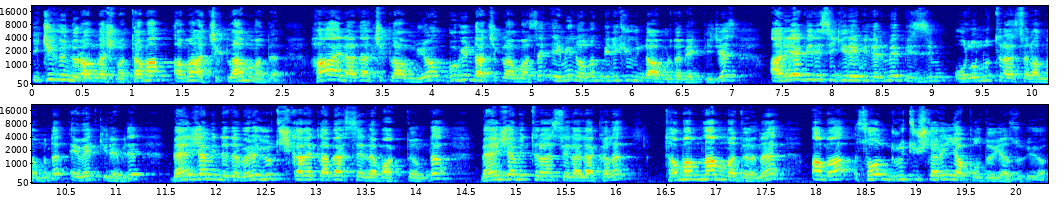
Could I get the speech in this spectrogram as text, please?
2 gündür anlaşma tamam ama açıklanmadı. Hala da açıklanmıyor. Bugün de açıklanmazsa emin olun 1-2 gün daha burada bekleyeceğiz. Araya birisi girebilir mi? Bizim olumlu transfer anlamında evet girebilir. Benjamin'de de böyle yurt dışı kaynaklı haber sitelerine baktığımda Benjamin transferiyle alakalı tamamlanmadığını ama son rütuşların yapıldığı yazılıyor.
